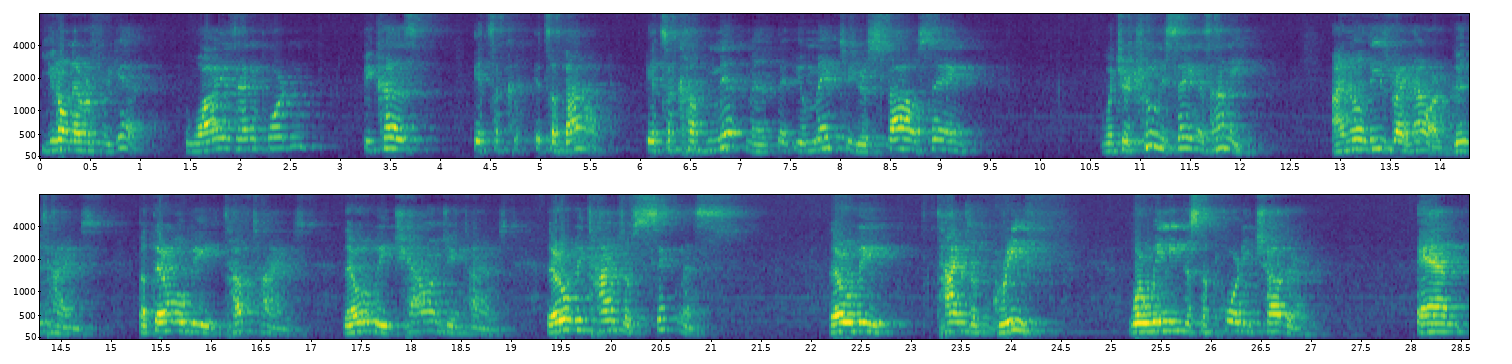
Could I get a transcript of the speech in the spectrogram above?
you don't ever forget. Why is that important? Because it's a, it's a vow. It's a commitment that you make to your spouse saying, what you're truly saying is, honey, I know these right now are good times, but there will be tough times. There will be challenging times. There will be times of sickness. There will be times of grief where we need to support each other. And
